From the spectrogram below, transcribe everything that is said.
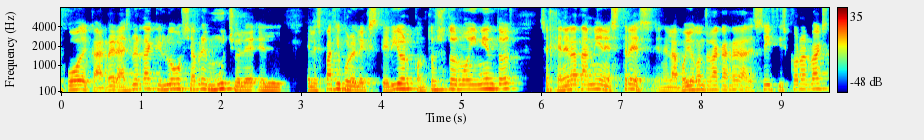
juego de carrera. Es verdad que luego se abre mucho el, espacio por el exterior con todos estos movimientos, se genera también estrés en el apoyo contra la carrera de safeties, cornerbacks,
